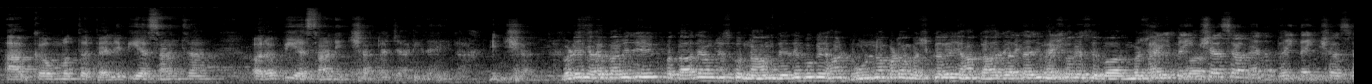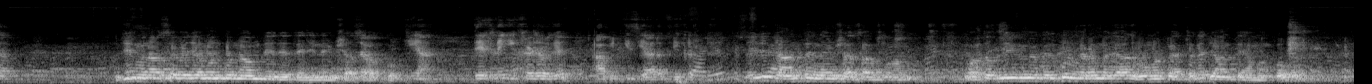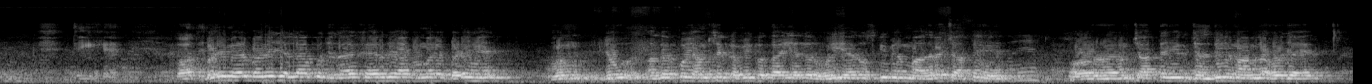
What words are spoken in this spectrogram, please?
آپ کا امت پہلے بھی احسان تھا اور اب بھی احسان انشاءاللہ جاری رہے گا۔ انشاءاللہ۔ بڑی مہربانی جی ایک بتا دیں ہم جس کو نام دے دیں کیونکہ یہاں ڈھونڈنا بڑا مشکل ہے۔ یہاں کہا جاتا ہے جی بھائی- مشورے سے بعد بھائی مشورے سے بعد۔ شاہ صاحب ہے نا؟ بھائی نعیم شاہ صاحب۔ جی مناسب ہے جی ہم ان کو نام دے دیتے ہیں جی نعیم شاہ صاحب کو۔ جی ہاں دیکھنے کی کھڑے ہو گئے آپ ان کی زیارت بھی کر لیں جی جی جانتے ہیں نعیم شاہ صاحب کو ہم۔ اور تبلیغ میں بالکل نرم مجاز رومر پیتھک ہے جانتے ہیں ہم ان کو۔ ٹھیک ہے بہت بڑی مہربانی جی اللہ آپ کو جزائے خیر دے آپ ہمارے بڑے ہیں۔ ہم جو اگر کوئی ہم سے کمی کوتاہی اگر ہوئی ہے تو اس کی بھی ہم معذرت چاہتے ہیں۔ اور ہم چاہتے ہیں کہ جلدی یہ معاملہ ہو جائے۔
